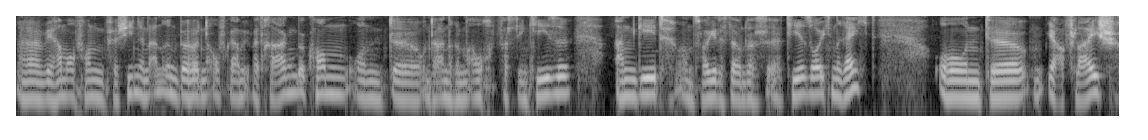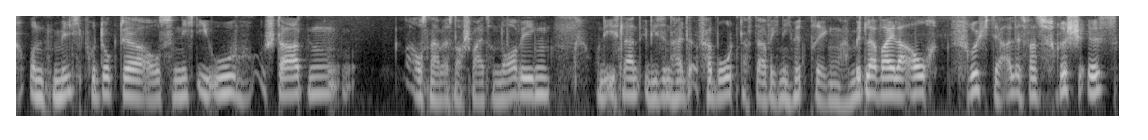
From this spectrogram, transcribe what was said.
Äh, wir haben auch von verschiedenen anderen Behörden Aufgaben übertragen bekommen und äh, unter anderem auch, was den Käse angeht. Und zwar geht es da um das äh, Tierseuchenrecht. Und äh, ja, Fleisch- und Milchprodukte aus Nicht-EU-Staaten, Ausnahme ist noch Schweiz und Norwegen und Island, die sind halt verboten, das darf ich nicht mitbringen. Mittlerweile auch Früchte, alles was frisch ist,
